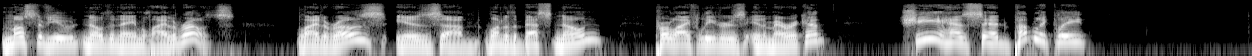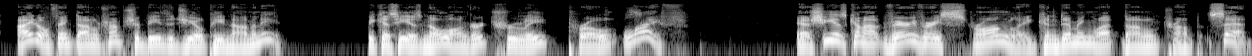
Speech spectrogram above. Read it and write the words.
Most of you know the name Lila Rose. Lila Rose is uh, one of the best known pro life leaders in America. She has said publicly, I don't think Donald Trump should be the GOP nominee because he is no longer truly pro life. Yeah, she has come out very, very strongly condemning what Donald Trump said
